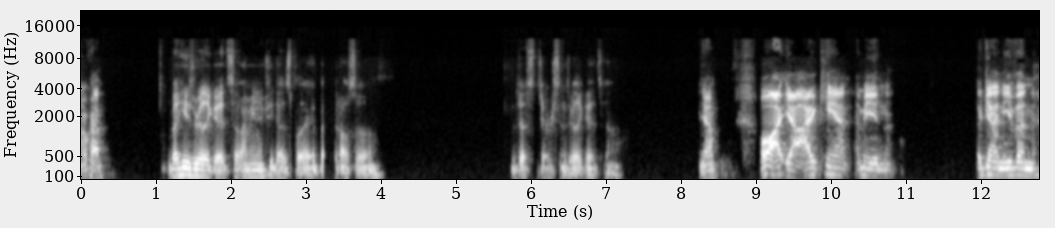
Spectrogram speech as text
Okay. But he's really good, so I mean if he does play, but, but also just Jefferson's really good, so Yeah. Well, I yeah, I can't. I mean, again, even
